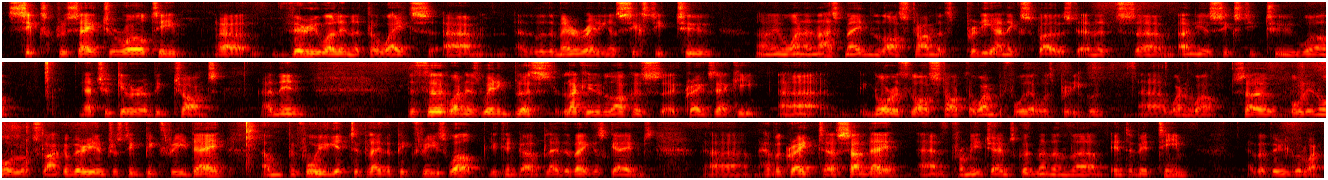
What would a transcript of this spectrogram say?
Six Crusade to Royalty, uh, very well in at the weights um, with a merit rating of 62. I mean, won a nice maiden last time. It's pretty unexposed and it's um, only a 62. Well, that should give her a big chance. And then the third one is Wedding Bliss. Lucky Lucas, uh, Craig Zackey. Uh, ignore his last start. The one before that was pretty good uh, won well. So all in all, looks like a very interesting pick three day. Um, before you get to play the pick threes, well, you can go and play the Vegas games. Uh, have a great uh, Sunday, and from me, James Goodman, and the Interbet team, have a very good one.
